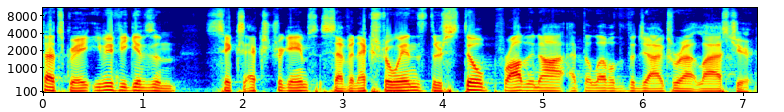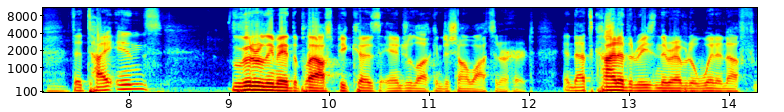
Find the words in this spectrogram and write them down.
That's great. Even if he gives them six extra games, seven extra wins, they're still probably not at the level that the Jags were at last year. The Titans literally made the playoffs because Andrew Luck and Deshaun Watson are hurt. And that's kind of the reason they were able to win enough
